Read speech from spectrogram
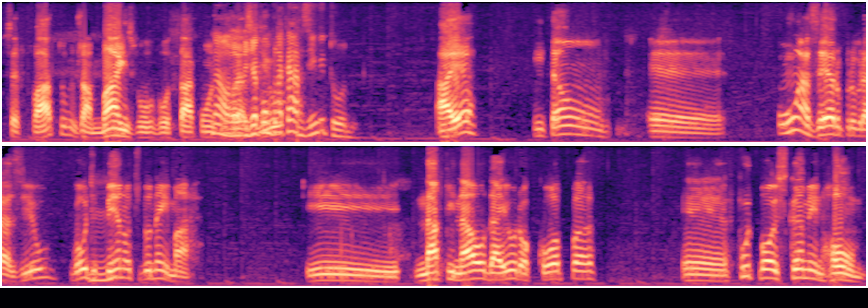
isso é fato. Jamais vou votar contra Não, o Brasil. já com placarzinho e tudo. Ah, é? Então, é, 1 a 0 para o Brasil, gol de hum. pênalti do Neymar. E na final da Eurocopa, é, Football is coming home.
